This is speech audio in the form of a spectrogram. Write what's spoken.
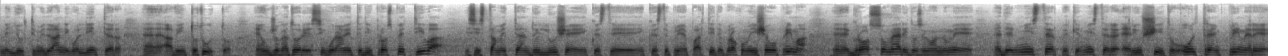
negli ultimi due anni con l'Inter eh, ha vinto tutto, è un giocatore sicuramente di prospettiva e si sta mettendo in luce in queste, in queste prime partite, però come dicevo prima eh, grosso merito secondo me è del mister perché il mister è riuscito oltre a imprimere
